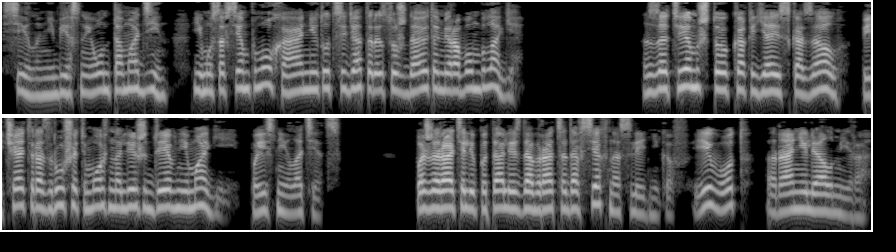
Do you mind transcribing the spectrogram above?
Силы небесные, он там один. Ему совсем плохо, а они тут сидят и рассуждают о мировом благе. Затем, что, как я и сказал, печать разрушить можно лишь древней магией, пояснил отец. Пожиратели пытались добраться до всех наследников, и вот ранили Алмира.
